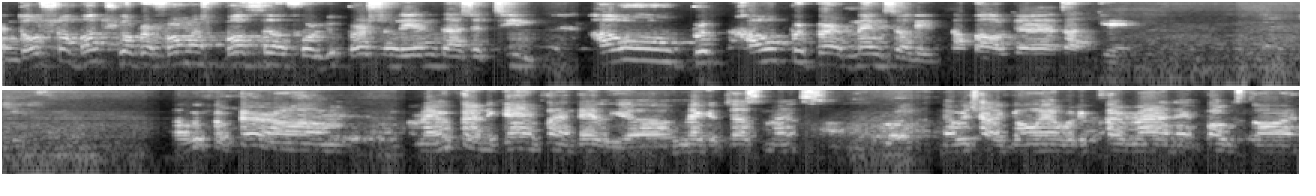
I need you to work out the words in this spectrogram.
And also about your performance, both uh, for you personally and as a team. How pre- how prepared mentally about uh, that game? Uh, we prepare. Um, I mean, we put in the game plan daily. Uh, we make adjustments. You know, we try to go in with a clear mind and focused on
